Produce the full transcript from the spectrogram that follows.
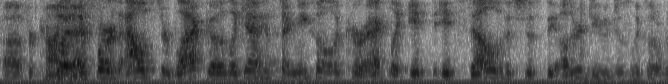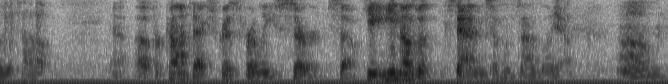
Uh, for context, But as far as Aleister Black goes, like yeah, his techniques all look correct. Like it, it sells. It's just the other dude just looks over the top. yeah, uh, for context, Christopher Lee served, so he, he knows what stabbing someone sounds like. Yeah, Um,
